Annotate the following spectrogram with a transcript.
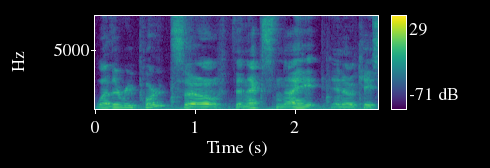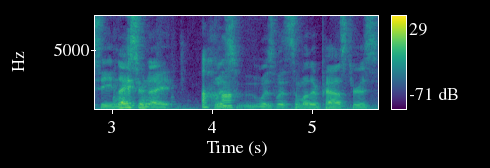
weather report. So the next night in OKC, nicer night, was was with some other pastors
